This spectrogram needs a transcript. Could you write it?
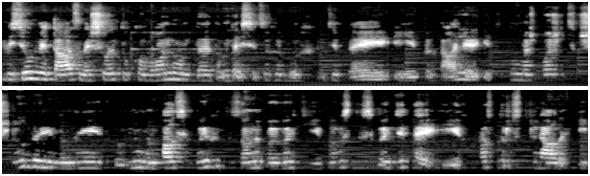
В Ізюмі та знайшли ту колону, де там 10 загиблих дітей і так далі. І ти думаєш, боже, це ж люди, і вони ну намагалися виїхати з зони бойових дій, вивезти своїх дітей, і їх просто розстріляли. І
